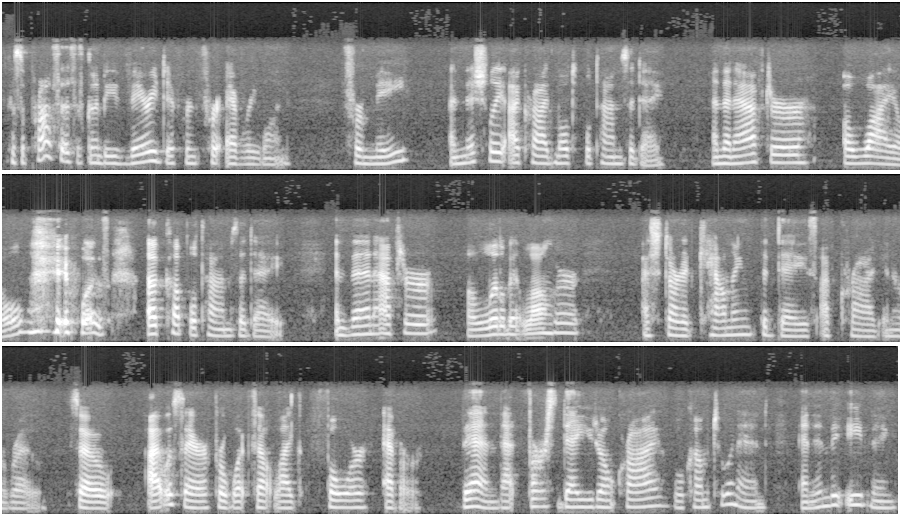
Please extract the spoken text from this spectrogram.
because the process is going to be very different for everyone. For me, initially I cried multiple times a day. And then after a while, it was a couple times a day. And then after a little bit longer, I started counting the days I've cried in a row. So I was there for what felt like forever. Then that first day you don't cry will come to an end, and in the evening,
